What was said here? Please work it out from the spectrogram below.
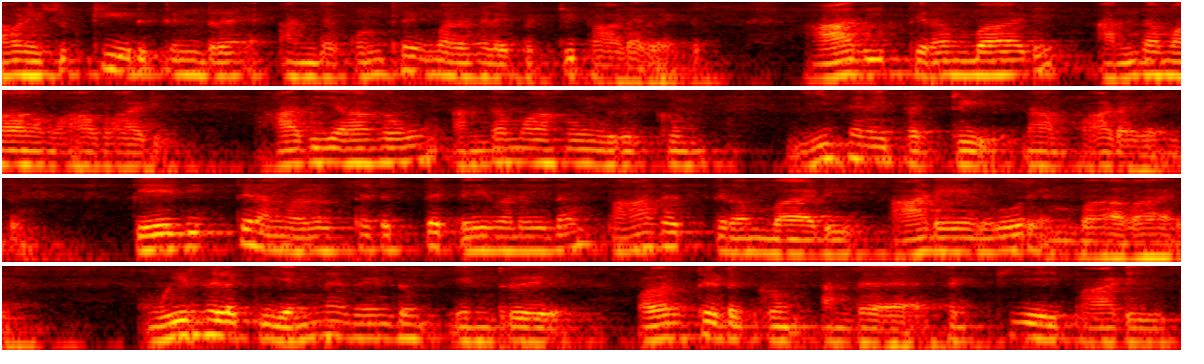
அவனை சுற்றி இருக்கின்ற அந்த கொன்றை மலர்களை பற்றி பாட வேண்டும். ஆதி திறம்பாடி அந்தமா மாவாடி ஆதியாகவும் அந்தமாகவும் இருக்கும் ஈசனை பற்றி நாம் பாட வேண்டும். பேதித்து நாம் வளர்த்தெடுத்த பேவளைதம் பாதத் திறம்பாடி எம்பாவாய் உயிர்களுக்கு என்ன வேண்டும் என்று வளர்த்தெடுக்கும் அந்த சக்தியை பாடி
